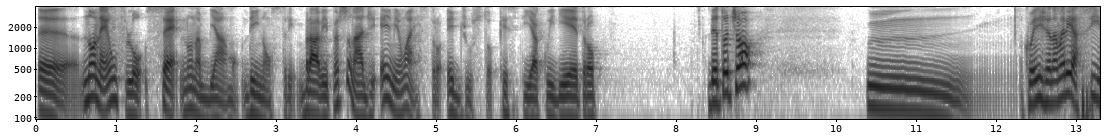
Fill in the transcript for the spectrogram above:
eh, non è un flow se non abbiamo dei nostri bravi personaggi e il mio maestro è giusto che stia qui dietro. Detto ciò, mh, come dice Anna Maria, sì,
